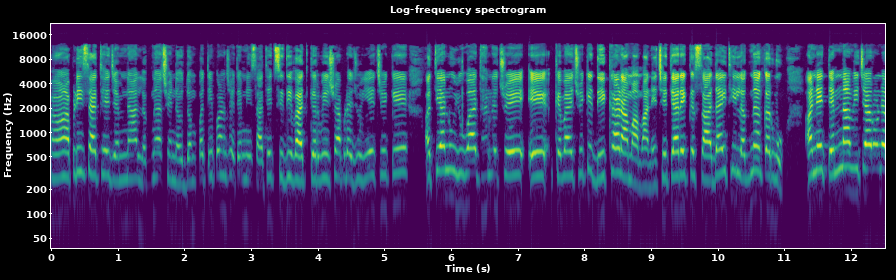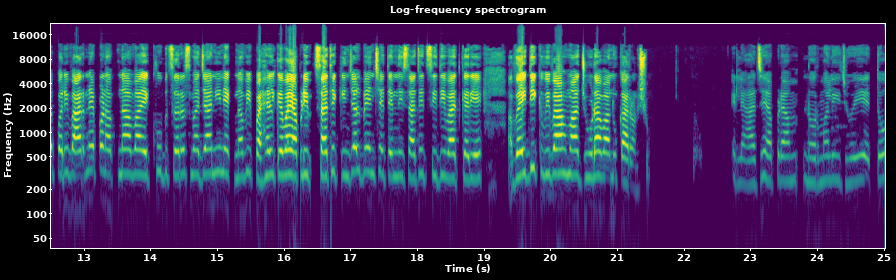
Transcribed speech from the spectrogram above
આપણી સાથે જેમના લગ્ન છે, નવદંપતિ પણ છે, તેમની સાથે જ સીધી વાત કરવી છે. આપણે જોઈએ છે કે અત્યારનું યુવાધન છે એ કહેવાય છે કે દેખાડામાં માને છે. ત્યારે એક સાદાઈથી લગ્ન કરવું અને તેમના વિચારોને પરિવારને પણ અપનાવવા એ ખૂબ સરસ મજાની ને એક નવી પહેલ કહેવાય. આપણી સાથે કિંજલબેન છે, તેમની સાથે જ સીધી વાત કરીએ. વૈદિક વિવાહમાં જોડાવાનું કારણ શું? એટલે આજે આપણે આમ નોર્મલી જોઈએ તો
